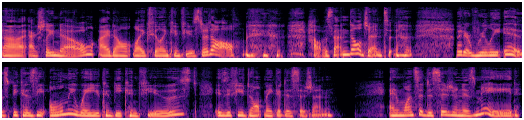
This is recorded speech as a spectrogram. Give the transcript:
actually, no, I don't like feeling confused at all. How is that indulgent? but it really is because the only way you can be confused is if you don't make a decision. And once a decision is made,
